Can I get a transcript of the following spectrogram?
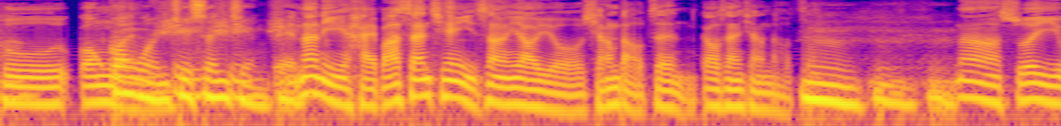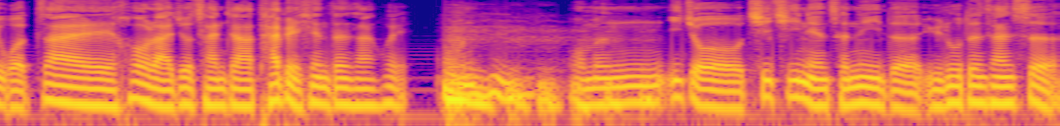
出公文公文去申请。对，那你海拔三千以上要有向导证，高山向导证。嗯嗯嗯。那所以我在后来就参加台北县登山会。嗯嗯我们一九七七年成立的雨露登山社，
